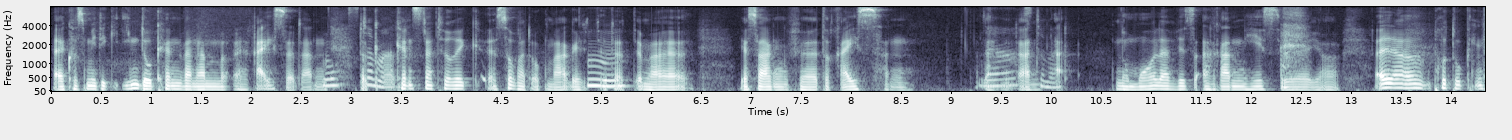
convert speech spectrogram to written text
äh, Kosmetik Indo können, wenn am äh, Reise dann. Ja, da kennst natürlich äh, so was auch magelt, Mhm. das immer ja sagen für die Reisen. Ja, an. Normalerweise ran hieß, ja, alle Produkten,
